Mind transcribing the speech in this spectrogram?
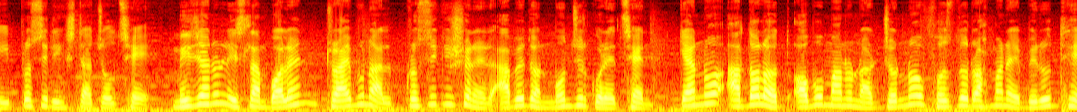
এই প্রসিডিংসটা চলছে। মিজানুল ইসলাম বলেন ট্রাইব্যুনাল প্রসিকিউশনের আবেদন মঞ্জুর করেছেন। কেন আদালত অবমাননার জন্য ফজলুর রহমানের বিরুদ্ধে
